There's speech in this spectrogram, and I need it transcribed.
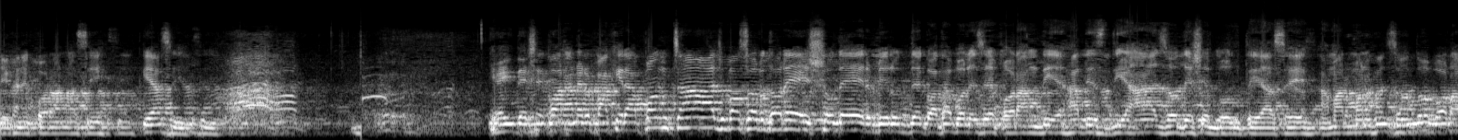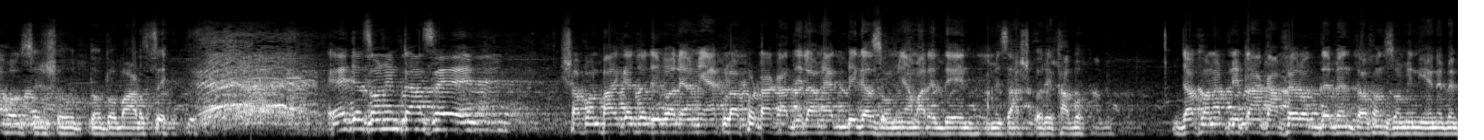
যেখানে করান আছে, কি আছে? এই দেশে কোরআনের পাখিরা পঞ্চাশ বছর ধরে সুদের বিরুদ্ধে কথা বলেছে, কোরআন দিয়ে, হাদিস দিয়ে, আজও দেশে বলতে আছে। আমার মনে হয় যত বলা হচ্ছে, সুদ তত বাড়ছে। এই যে জমিনটা আছে, স্বপন ভাইকে যদি বলে, আমি এক লক্ষ টাকা দিলাম, এক বিঘা জমি আমারে দেন, আমি চাষ করে খাব। যখন আপনি টাকা ফেরত দেবেন, তখন জমি নিয়ে নেবেন।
